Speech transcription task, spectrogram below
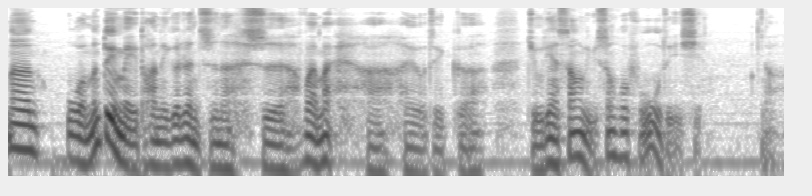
那我们对美团的一个认知呢，是外卖啊，还有这个酒店、商旅、生活服务这一些啊。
